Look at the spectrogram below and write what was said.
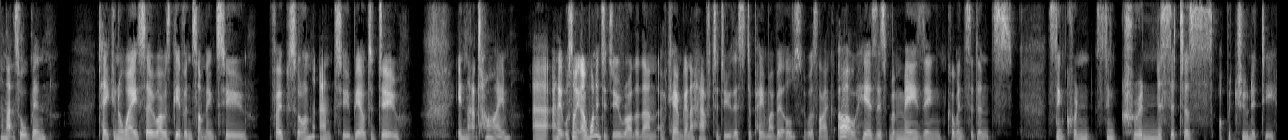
And that's all been taken away. So I was given something to focus on and to be able to do in that time. Uh, and it was something I wanted to do rather than, okay, I'm going to have to do this to pay my bills. It was like, oh, here's this amazing coincidence, synchron- synchronicitous opportunity.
